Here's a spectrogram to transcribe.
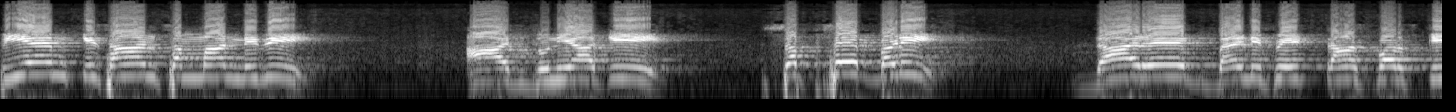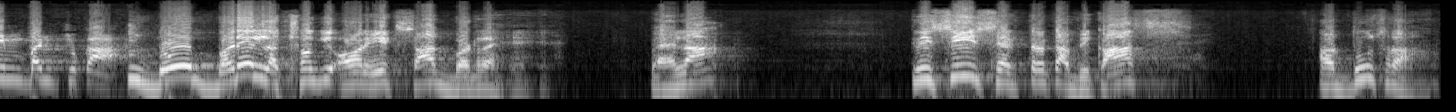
पीएम किसान सम्मान निधि आज दुनिया की सबसे बड़ी डायरेक्ट बेनिफिट ट्रांसफ़र स्कीम बन चुका हम दो बड़े लक्ष्यों की ओर एक साथ बढ़ रहे हैं। पहला, कृषि सेक्टर का विकास और दूसरा,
